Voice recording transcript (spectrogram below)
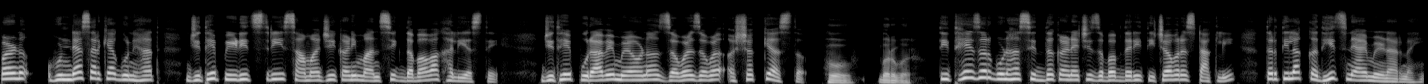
पण हुंड्यासारख्या गुन्ह्यात जिथे पीडित स्त्री सामाजिक आणि मानसिक दबावाखाली असते जिथे पुरावे मिळवणं जवळजवळ अशक्य असतं. हो बरोबर. तिथे जर गुन्हा सिद्ध करण्याची जबाबदारी तिच्यावरच टाकली तर तिला कधीच न्याय मिळणार नाही.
